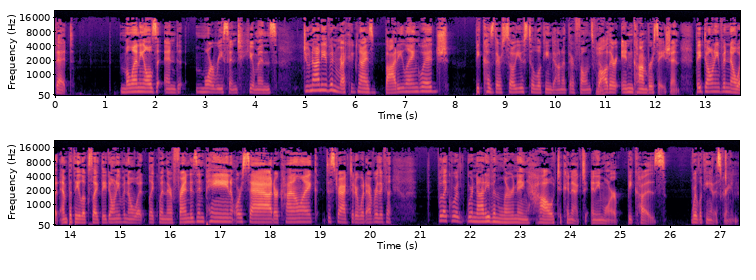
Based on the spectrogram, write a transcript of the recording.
that millennials and more recent humans do not even recognize body language because they're so used to looking down at their phones while they're in conversation. They don't even know what empathy looks like. They don't even know what like when their friend is in pain or sad or kind of like distracted or whatever they're feeling we're like we're we're not even learning how to connect anymore because we're looking at a screen.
